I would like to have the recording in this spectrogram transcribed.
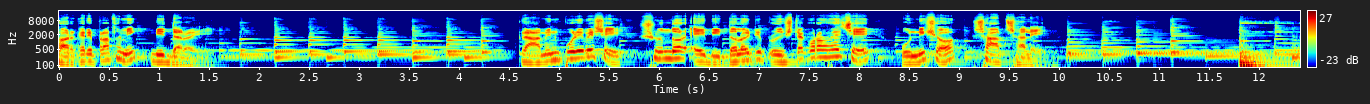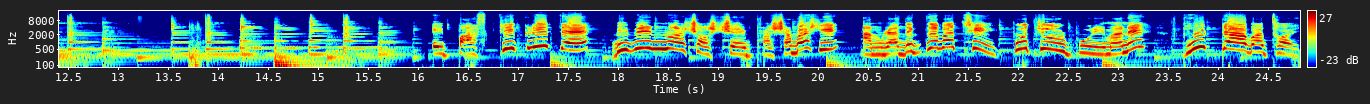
সরকারি প্রাথমিক বিদ্যালয়ে। গ্রামীণ পরিবেশে সুন্দর এই বিদ্যালয়টি প্রতিষ্ঠা করা হয়েছে উনিশশো সাত সালে। এই পাঁচটি কৃতে বিভিন্ন শস্যের পাশাপাশি আমরা দেখতে পাচ্ছি প্রচুর পরিমাণে ভুট্টা আবাদ হয়।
